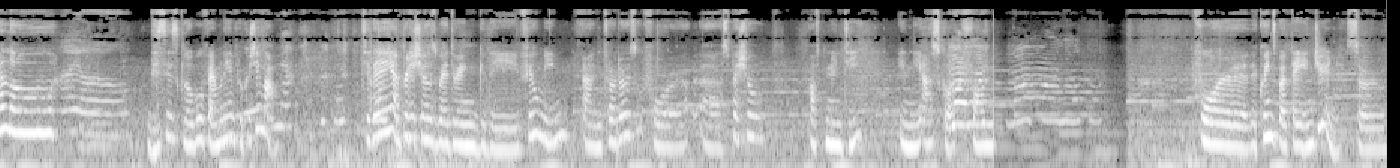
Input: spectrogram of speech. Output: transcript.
Hello! Hello. This is Global Family in Fukushima. Today I'm pretty sure we're doing the filming and photos for a special afternoon tea in the Ascot room for the Queen's birthday in June. So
